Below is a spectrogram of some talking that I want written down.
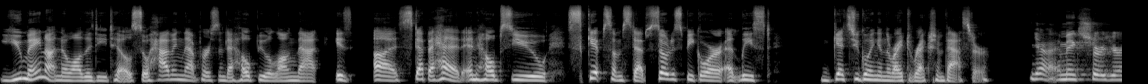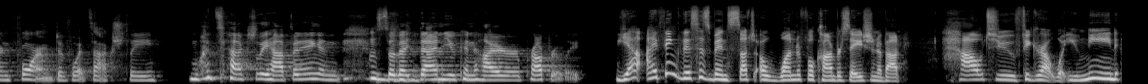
you may not know all the details. So having that person to help you along that is a step ahead and helps you skip some steps, so to speak, or at least gets you going in the right direction faster. Yeah, and makes sure you're informed of what's actually what's actually happening and so that mm-hmm. then you can hire properly. Yeah, I think this has been such a wonderful conversation about how to figure out what you need,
